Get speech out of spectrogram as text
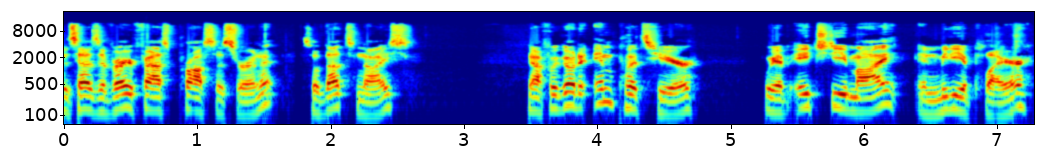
This has a very fast processor in it, so that's nice. Now if we go to inputs here, we have HDMI and media player.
